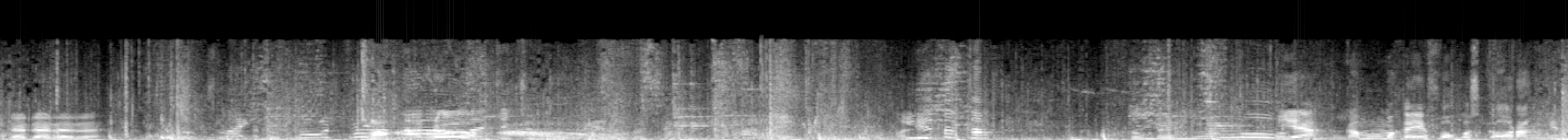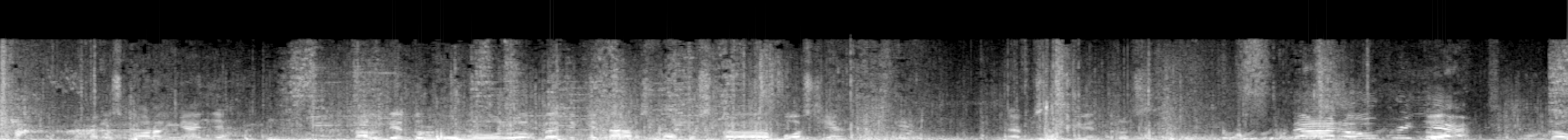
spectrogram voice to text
Udah, udah, udah, Aduh. Nih. Dia tetap tumbuh mulu. Iya, kamu makanya fokus ke orangnya. Fokus ke orangnya aja. Kalau dia tumbuh mulu, berarti kita harus fokus ke bosnya. Gak bisa begini terus. Tuh, go.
